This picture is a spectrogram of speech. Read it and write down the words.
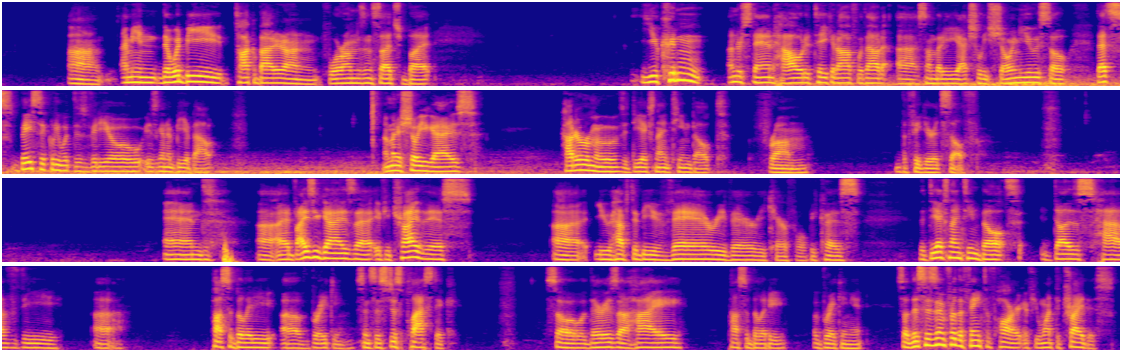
um, I mean, there would be talk about it on forums and such, but you couldn't understand how to take it off without uh, somebody actually showing you. So that's basically what this video is going to be about. I'm going to show you guys how to remove the DX19 belt from the figure itself. And uh, I advise you guys that if you try this, uh, you have to be very, very careful because the DX19 belt does have the uh, possibility of breaking since it's just plastic. So there is a high possibility of breaking it. So this isn't for the faint of heart if you want to try this.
